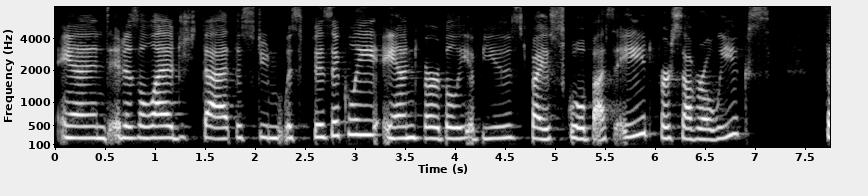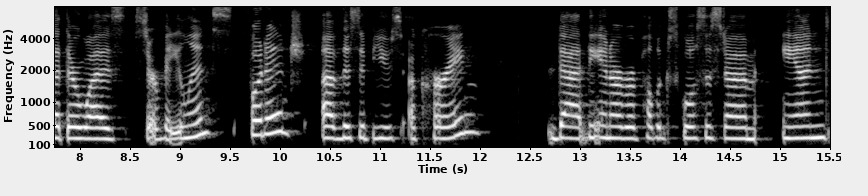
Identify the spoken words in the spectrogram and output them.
And it is alleged that the student was physically and verbally abused by a school bus aide for several weeks, that there was surveillance footage of this abuse occurring, that the Ann Arbor Public School System and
